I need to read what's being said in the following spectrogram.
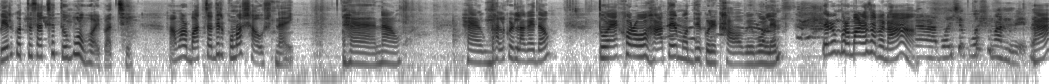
বের করতে চাচ্ছে তবুও ভয় পাচ্ছে। আমার বাচ্চাদের কোনো সাহস নাই। হ্যাঁ নাও। হ্যাঁ ভালো করে লাগাই দাও। তো এখন ও হাতের মধ্যে করে খাওয়াবে বলেন। এরকম করে মারা যাবে না? বলছে পোষ মানবে। হ্যাঁ?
